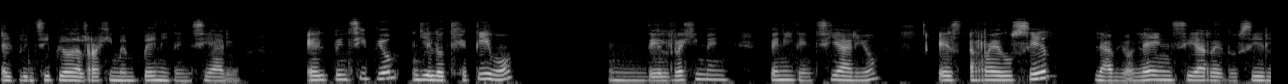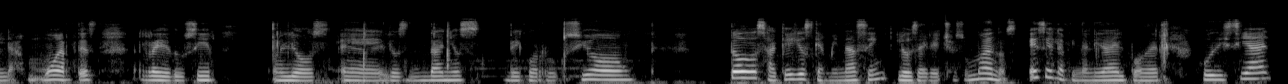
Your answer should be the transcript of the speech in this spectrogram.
el principio del régimen penitenciario. El principio y el objetivo mm, del régimen penitenciario es reducir la violencia, reducir las muertes, reducir los, eh, los daños de corrupción, todos aquellos que amenacen los derechos humanos. Esa es la finalidad del Poder Judicial,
